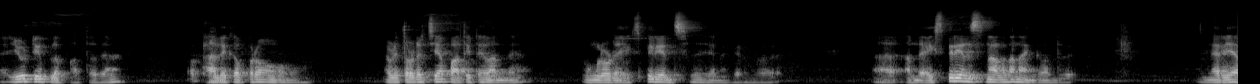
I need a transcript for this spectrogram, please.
யூடியூப்பில் பார்த்ததேன் அதுக்கப்புறம் அப்படி தொடர்ச்சியாக பார்த்துட்டே வந்தேன். உங்களோட எக்ஸ்பீரியன்ஸ் எனக்கு ரொம்ப அந்த எக்ஸ்பீரியன்ஸ்னால தான் நான் இங்கே வந்தது. நிறையா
